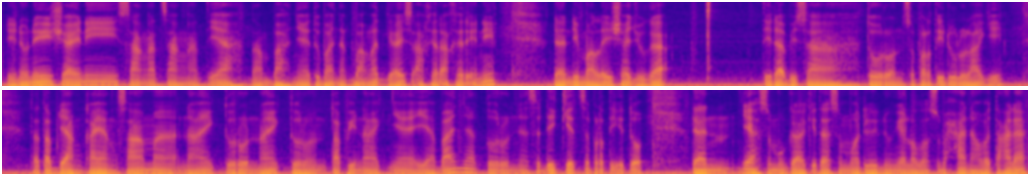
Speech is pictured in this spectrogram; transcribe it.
Di Indonesia ini sangat-sangat ya Tambahnya itu banyak banget guys Akhir-akhir ini. Dan di Malaysia juga tidak bisa turun seperti dulu lagi. Tetap di angka yang sama naik turun naik turun tapi naiknya ya banyak turunnya sedikit seperti itu. Dan ya semoga kita semua dilindungi Allah Subhanahu wa taala.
